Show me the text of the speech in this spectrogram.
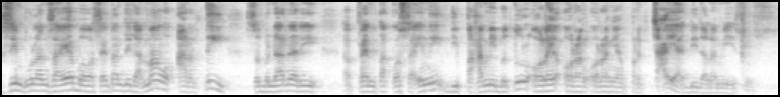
Kesimpulan saya bahwa setan tidak mau arti sebenarnya dari eh, Pentakosta ini dipahami betul oleh orang-orang yang percaya di dalam Yesus.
